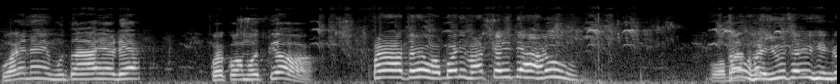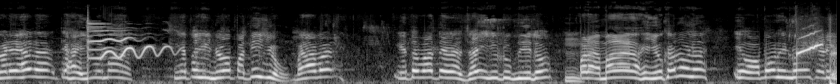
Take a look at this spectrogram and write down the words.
કોઈ નહીં હું તો આ હેડે. કોઈ કોમ હોત કયો? પણ તમે ઓબોની વાત કરી તે સારું ઓબા તો- હૈયું ચડ્યું હિંડોળે હે ને તે હૈયુંમાં એ તો હિંડોળો પતી ગયું બરાબર? એ તો વાત જઈ યુટ્યુબની તો. પણ આમાં યુ કરો ને એ ઓબામી નો ચડી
